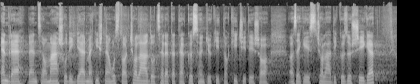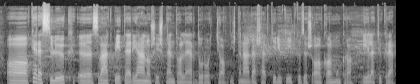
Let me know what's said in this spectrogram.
Endre Bence a második gyermek, Isten hozta a családot, szeretettel köszöntjük itt a kicsit és a, az egész családi közösséget. A keresztülők Szvák Péter János és Pentaller Dorottya. Isten áldását kérjük így közös alkalmunkra, életükre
